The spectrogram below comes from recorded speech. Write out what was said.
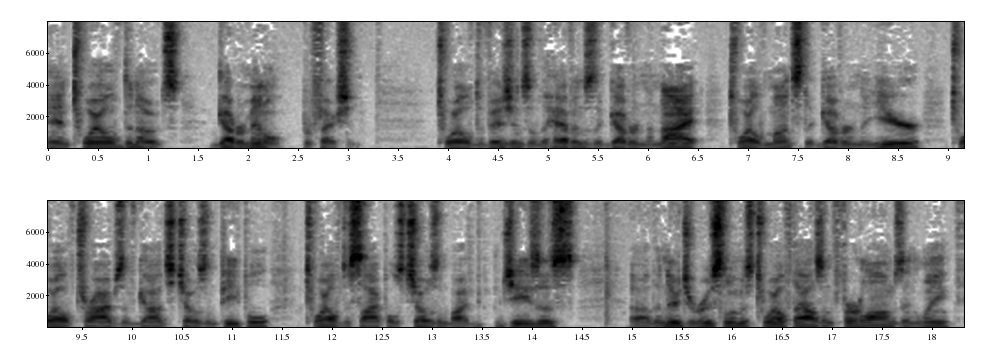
and 12 denotes governmental perfection. 12 divisions of the heavens that govern the night, 12 months that govern the year, 12 tribes of God's chosen people, 12 disciples chosen by Jesus. Uh, the New Jerusalem is 12,000 furlongs in length,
